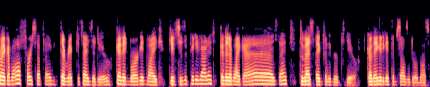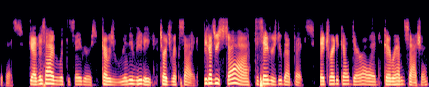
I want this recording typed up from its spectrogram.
Like I'm all for something that Rick decides to do. And then Morgan like gives his opinion on it. And then I'm like, uh, is that the best thing for the group to do? Are they gonna get themselves into a mess with this? Yeah, this time with the Saviors, I was really leaning towards Rick's side. Because we saw the Saviors do bad things. They tried to kill Daryl and Abraham and Sasha.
